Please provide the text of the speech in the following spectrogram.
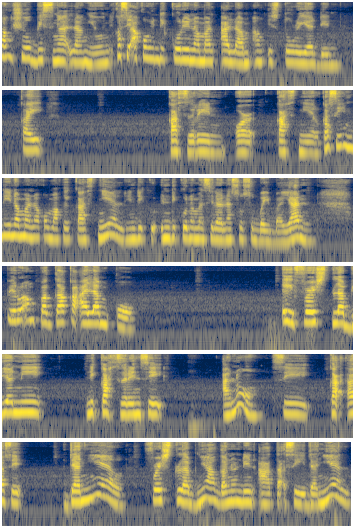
pang showbiz nga lang yun. Kasi ako hindi ko rin naman alam ang istorya din kay Catherine or Kasniel kasi hindi naman ako makikasniel hindi ko hindi ko naman sila nasusubaybayan. Pero ang pagkakaalam ko eh first love yan ni ni Catherine si ano si ka, ah, si Daniel. First love niya ganun din ata si Daniel.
